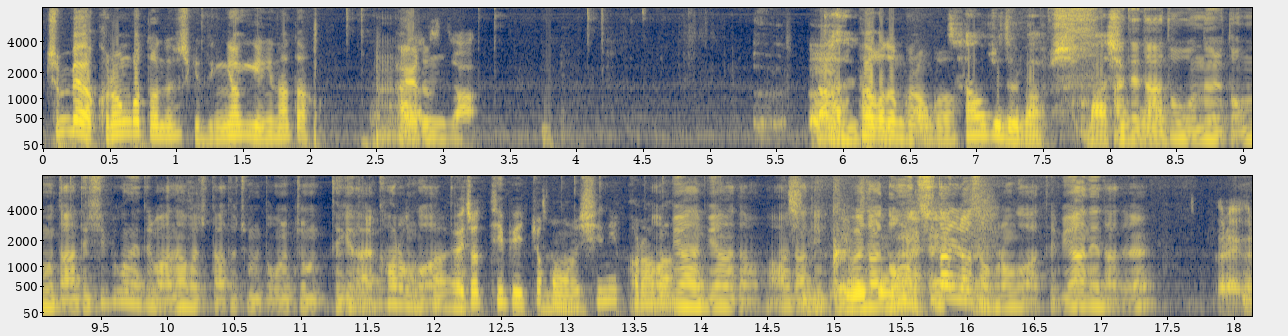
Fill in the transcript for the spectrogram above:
춘배가 그런 것도 솔직히 능력이긴 하다 음. 아, 알던 진짜? 나는 못하거든 그런 거 사우주들 마시, 아 마시고. 근데 나도 오늘 너무 나한테 시비 건 애들 많아가지고 나도 좀 오늘 좀 되게 날카로운 것 아, 같아. 애저 TV 조금 오늘 시니컬하다 어, 미안해 미안하다. 아 나도 아, 나 너무 치달려서 그런 것 같아. 미안해 다들. 그래 그래.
